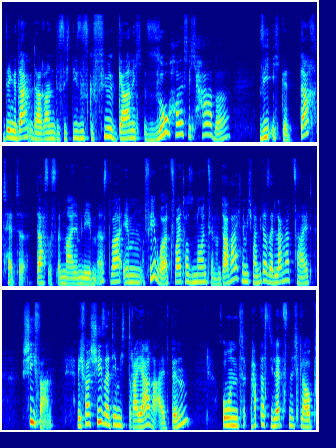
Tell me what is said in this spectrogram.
den Gedanken daran, dass ich dieses Gefühl gar nicht so häufig habe, wie ich gedacht hätte, dass es in meinem Leben ist, war im Februar 2019. Und da war ich nämlich mal wieder seit langer Zeit Skifahren. Ich fahre Ski, seitdem ich drei Jahre alt bin und habe das die letzten, ich glaube,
